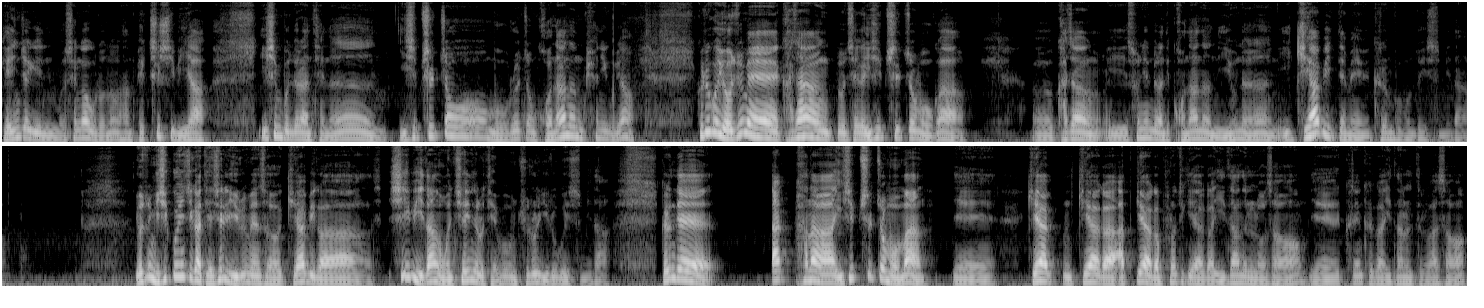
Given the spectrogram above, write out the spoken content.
개인적인 뭐 생각으로는 한 170 이하 이신 분들한테는 27.5를 좀 권하는 편이고요. 그리고 요즘에 가장 또 제가 27.5가 어, 가장 이 손님들한테 권하는 이유는 이 기압이 때문에 그런 부분도 있습니다. 요즘 29인치가 대세를 이루면서 기압이가 12단 원체인으로 대부분 줄을 이루고 있습니다. 그런데 딱 하나 27.5만 예, 기아 기아가 앞기아가 프론트 기아가 2단을 넣어서 예, 크랭크가 2단을 들어가서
